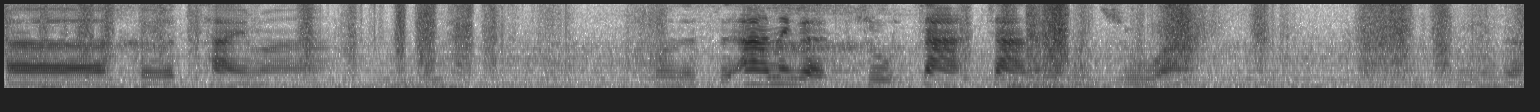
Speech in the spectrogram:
呃，合菜吗？或者是啊，那个猪炸炸那个什么猪啊？那个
